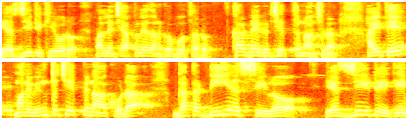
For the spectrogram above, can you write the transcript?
ఎస్జిటికి ఎవరో? వాళ్ళు నేను చెప్పలేదు అనుకోబోతారు. కాబట్టి నేను ఇక్కడ చెప్తున్నాను చూడండి. అయితే మనం ఎంత చెప్పినా కూడా గత డిఎస్సిలో ఎస్జిటికి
